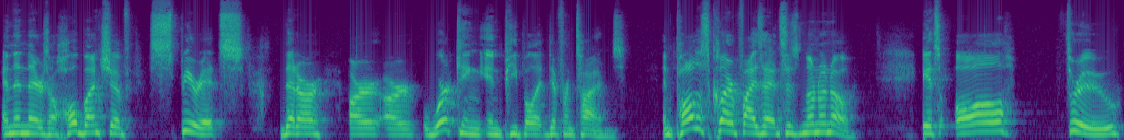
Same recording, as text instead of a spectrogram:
And then there's a whole bunch of spirits that are, are, are working in people at different times. And Paul just clarifies that and says, no, no, no. It's all through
